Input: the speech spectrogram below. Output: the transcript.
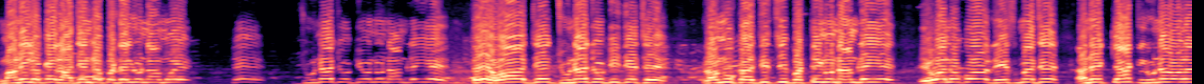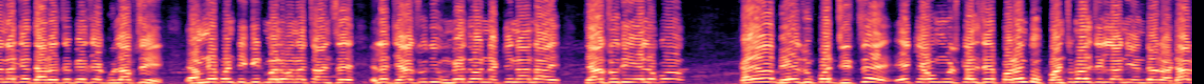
માની લો કે રાજેન્દ્ર પટેલનું નામ હોય કે જૂના જોગીઓનું નામ લઈએ, તો એવા જે જૂના જોગી જે છે, પ્રમુખ અજીતસિંહ ભટ્ટીનું નામ લઈએ, એવા લોકો રેસમાં છે અને ક્યાંક લુણાવાડાના જે ધારાસભ્ય છે ગુલાબસિંહ, એમને પણ ટિકિટ મળવાના ચાન્સ છે. એટલે જ્યાં સુધી ઉમેદવાર નક્કી ના થાય, ત્યાં સુધી એ લોકો કયા બેઝ ઉપર જીતશે એ કહેવું મુશ્કેલ છે? પરંતુ પંચમહાલ જિલ્લાની અંદર અઢાર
